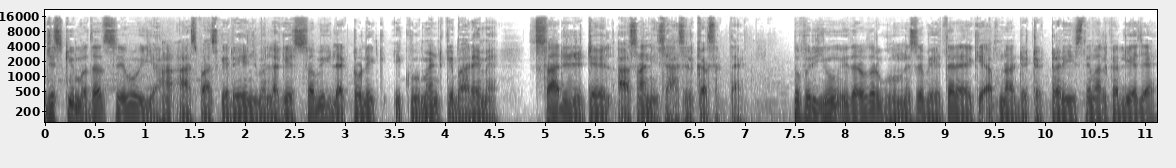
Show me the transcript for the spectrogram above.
जिसकी मदद से वो यहाँ आसपास के रेंज में लगे सभी इलेक्ट्रॉनिक इक्विपमेंट के बारे में सारी डिटेल आसानी से हासिल कर सकता है। तो फिर यूँ इधर उधर घूमने से बेहतर है कि अपना डिटेक्टर ही इस्तेमाल कर लिया जाए।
